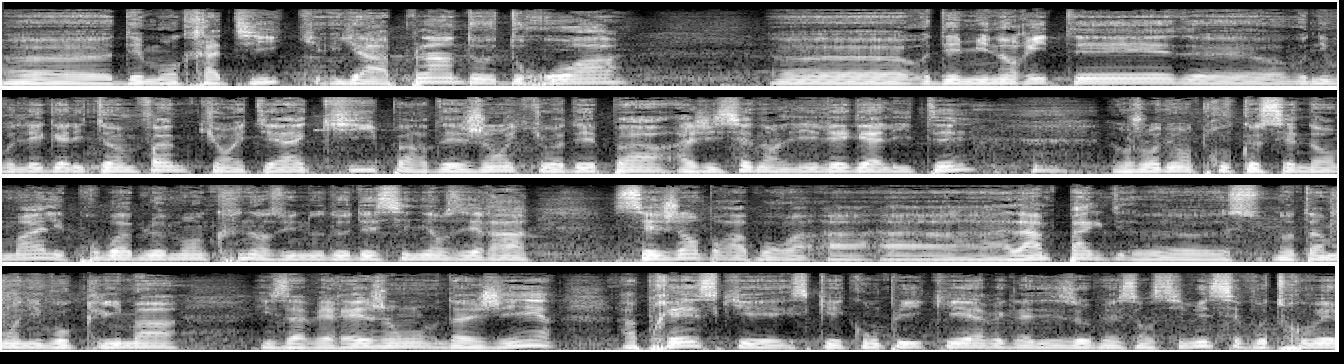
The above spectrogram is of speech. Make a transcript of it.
euh, démocratique. Il y a plein de droits euh, des minorités, au niveau de l'égalité homme-femme, qui ont été acquis par des gens qui au départ agissaient dans l'illégalité. Aujourd'hui, on trouve que c'est normal et probablement que dans une ou deux décennies, on se dira ces gens par rapport à, l'impact, euh, notamment au niveau climat, ils avaient raison d'agir. Après, ce qui, est, compliqué avec la désobéissance civile, c'est de trouver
